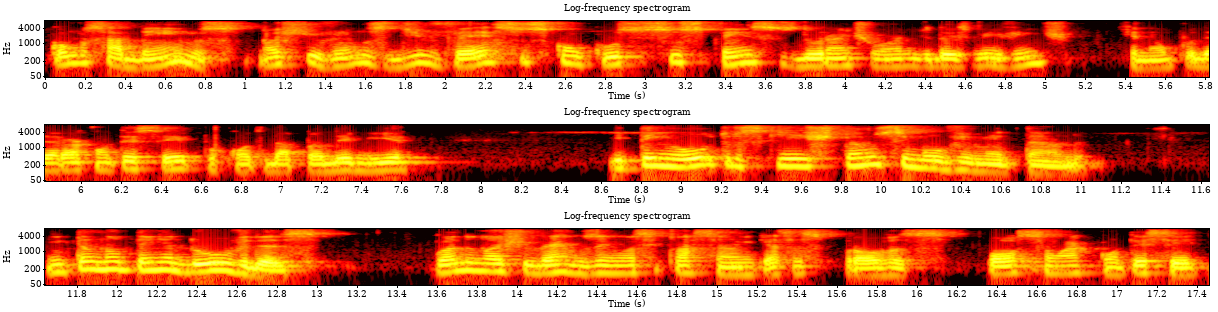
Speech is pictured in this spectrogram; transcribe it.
Como sabemos, nós tivemos diversos concursos suspensos durante o ano de 2020, que não puderam acontecer por conta da pandemia, e tem outros que estão se movimentando. Então não tenha dúvidas, quando nós estivermos em uma situação em que essas provas possam acontecer,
